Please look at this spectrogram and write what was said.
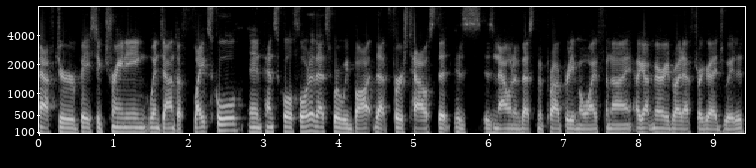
after basic training, went down to flight school in Pensacola, Florida. That's where we bought that first house that is is now an investment property. My wife and I. I got married right after I graduated,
